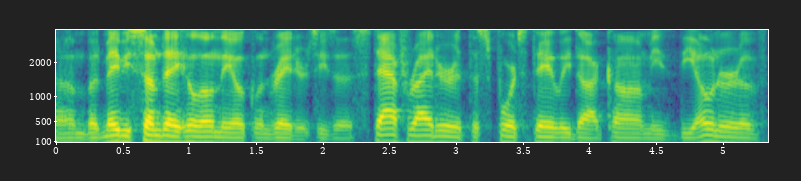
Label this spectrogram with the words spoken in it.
um, but maybe someday he'll own the Oakland Raiders. He's a staff writer at thesportsdaily.com. He's the owner of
